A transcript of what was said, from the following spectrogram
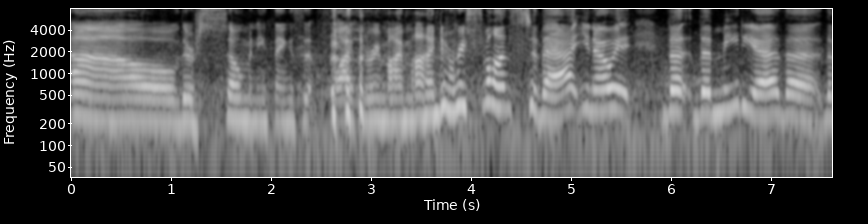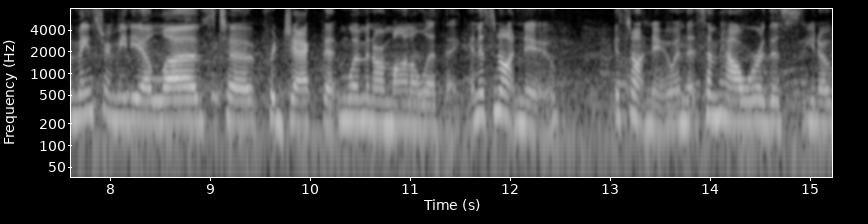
Oh, there's so many things that fly through my mind in response to that. You know, it, the the media, the the mainstream media loves to project that women are monolithic, and it's not new. It's not new, and that somehow we're this, you know,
